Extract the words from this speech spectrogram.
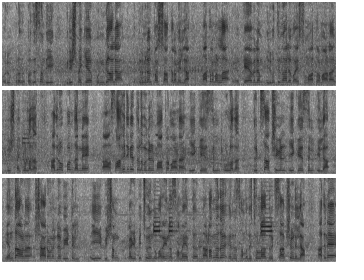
ഒരു പ്ര- പ്രതിസന്ധി ഗ്രീഷ്മയ്ക്ക് മുൻകാല ക്രിമിനൽ പശ്ചാത്തലമില്ല. മാത്രമല്ല കേവലം ഇരുപത്തിനാല് വയസ്സ് മാത്രമാണ് ഗ്രീഷ്മയ്ക്കുള്ളത്. അതിനൊപ്പം തന്നെ സാഹചര്യ തെളിവുകൾ മാത്രമാണ് ഈ കേസിൽ ഉള്ളത്. ദൃക്സാക്ഷികൾ ഈ കേസിൽ ഇല്ല. എന്താണ് ഷാരോണിന്റെ വീട്ടിൽ ഈ വിഷം കഴിപ്പിച്ചു എന്ന് പറയുന്ന സമയത്ത് നടന്നത് എന്ന് സംബന്ധിച്ചുള്ള ദൃക്സാക്ഷികളില്ല. അതിനെ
